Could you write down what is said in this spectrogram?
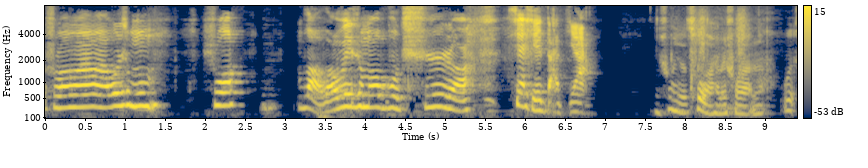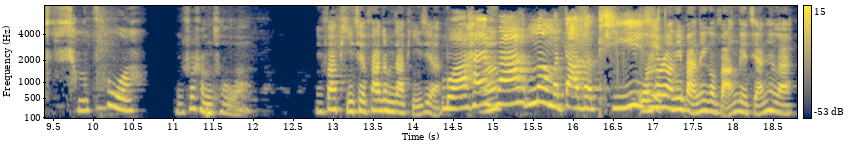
说妈妈为什么说姥姥为什么不吃啊？谢谢大家。你说你的错误还没说完呢。我什么错啊？你说什么错误啊？你发脾气发这么大脾气？我还发那么大的脾气。我说让你把那个碗给捡起来。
